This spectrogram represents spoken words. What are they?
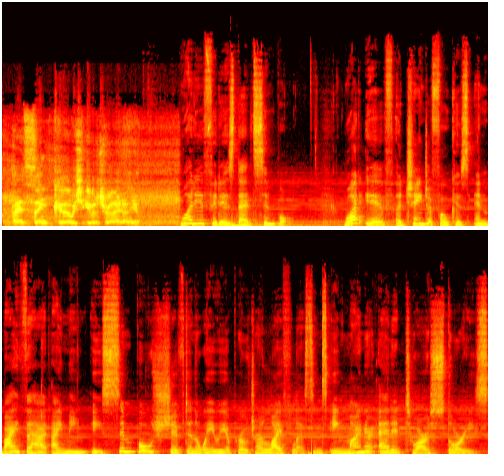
I think uh, we should give it a try, don't you? What if it is that simple? What if a change of focus, and by that I mean a simple shift in the way we approach our life lessons, a minor edit to our stories,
